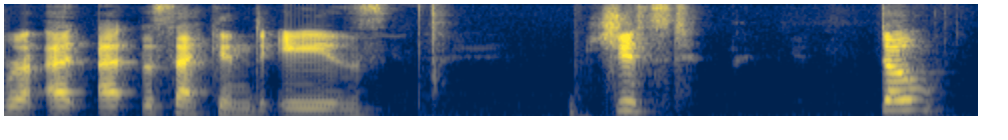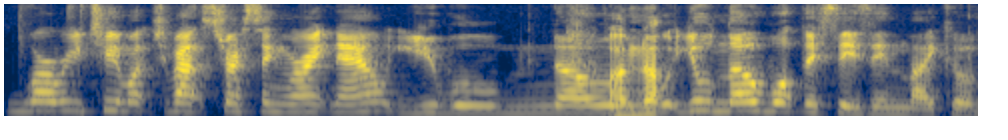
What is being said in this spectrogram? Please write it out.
uh, at, at the second is just don't worry too much about stressing right now. You will know. I'm not- You'll know what this is in like a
